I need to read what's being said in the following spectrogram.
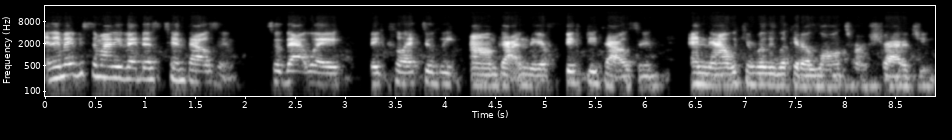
And then maybe somebody that does 10,000. So that way they've collectively um, gotten their 50,000 and now we can really look at a long-term strategy.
